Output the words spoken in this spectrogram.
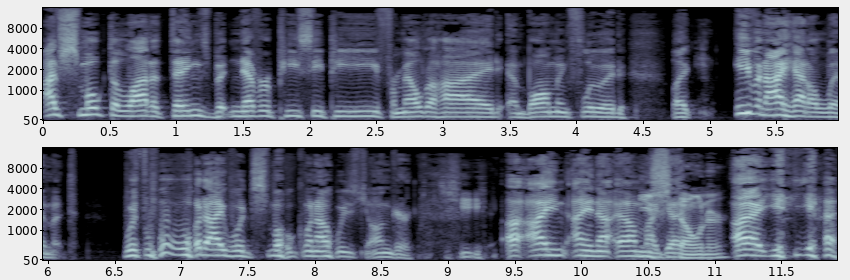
I've smoked a lot of things, but never PCP, formaldehyde, embalming fluid. Like even I had a limit with what I would smoke when I was younger. Gee. I, I, I. Oh my You god, stoner. I, yeah,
